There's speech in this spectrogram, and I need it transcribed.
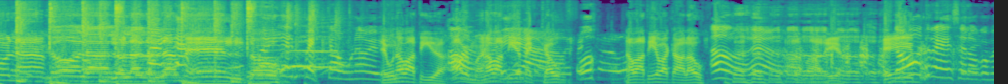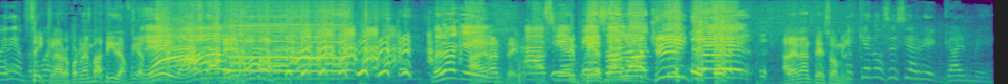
Lola, Lola, Lola, lo lamento. el pescado, una bebida. Es una batida. Ah, hermano, una batida de pescado. Oh, Una batida de bacalao. oh, Ah. Eh, Dos o tres se lo comerían, pero sí, bueno. claro, pero no en batida, fíjate. ¡Ey, Eh, vamos! ¿Verdad que? Adelante. Así Empiezan los chinches. Adelante, Somi. Es que no sé si arriesgarme.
